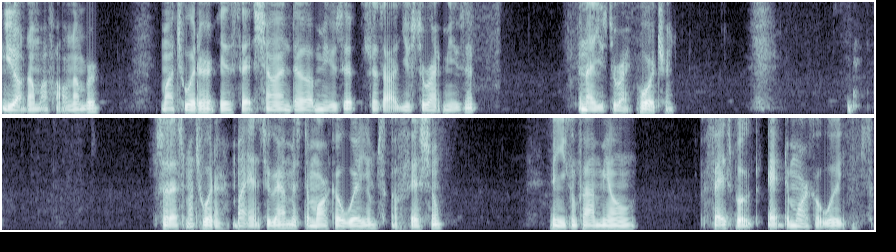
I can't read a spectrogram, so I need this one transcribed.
you don't know my phone number, my Twitter is at Sean Dub Music because I used to write music and I used to write poetry. So that's my Twitter. My Instagram is DeMarco Williams Official. And you can find me on Facebook at DeMarco Williams.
